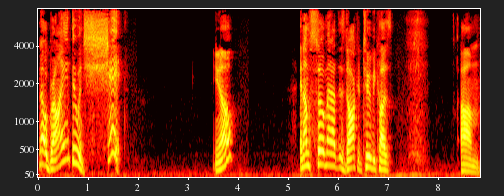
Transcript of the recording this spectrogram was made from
No, bro, I ain't doing shit. You know? And I'm so mad at this doctor too because um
